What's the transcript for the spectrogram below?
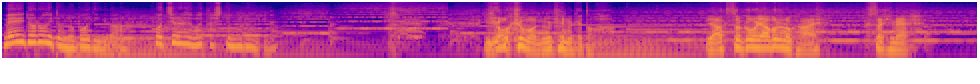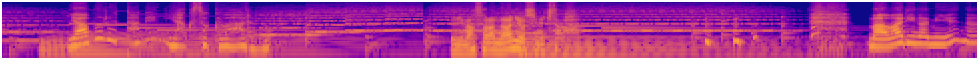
メイドロイドのボディはこちらへ渡してもらうわ。よくも抜け抜けと。約束を破るのかい？伏姫。破るために約束はあるの。今さら何をしに来た？周りが見えな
